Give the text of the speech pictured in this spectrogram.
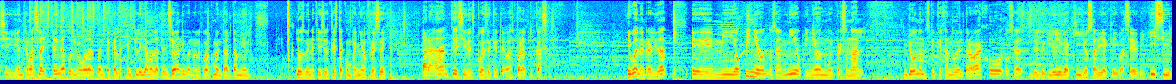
Si entre más likes tenga, pues me voy a dar cuenta que a la gente le llama la atención y bueno, les voy a comentar también los beneficios que esta compañía ofrece para antes y después de que te vas para tu casa. Y bueno, en realidad eh, mi opinión, o sea, mi opinión muy personal, yo no me estoy quejando del trabajo, o sea, desde que yo llegué aquí yo sabía que iba a ser difícil.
